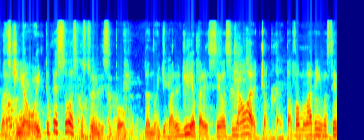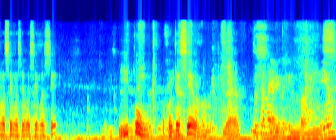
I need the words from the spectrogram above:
mas tinha oito pessoas construindo esse povo, da noite para o dia, apareceu assim na hora, tchau, tá, tá, vamos lá, vem você, você, você, você, você, e pum, aconteceu, né? Mas,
